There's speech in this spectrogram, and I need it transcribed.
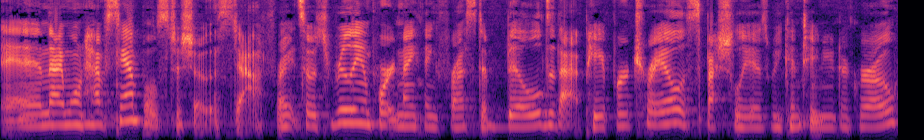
and I won't have samples to show the staff, right? So it's really important, I think, for us to build that paper trail, especially as we continue to grow.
